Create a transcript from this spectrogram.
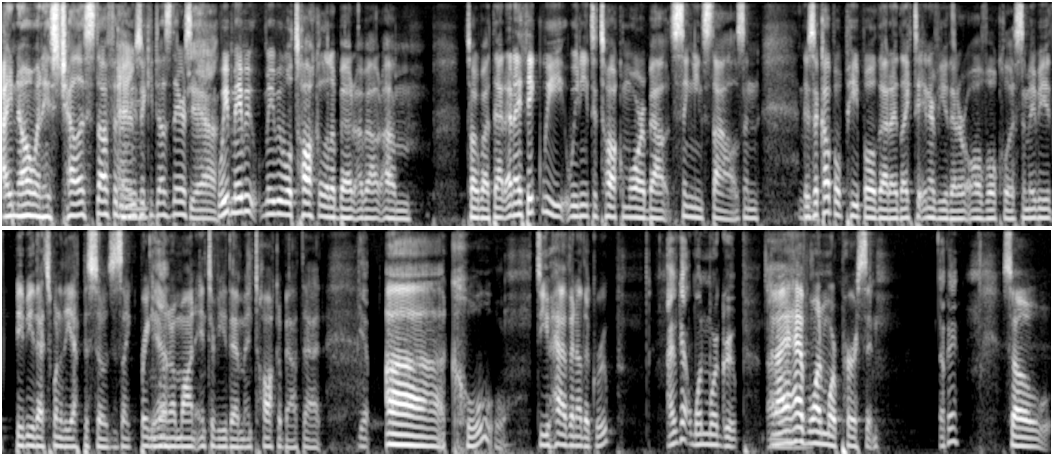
I know, and his cellist stuff and, the music he does there. is- yeah. we maybe maybe we'll talk a little bit about um talk about that, and I think we we need to talk more about singing styles. And there's a Mm. couple people that I'd like to interview that are all vocalists, and maybe maybe that's one of the episodes. Is like bring Yeah. them on, interview them, and talk about that. Yep. Uh cool. Do you have another group? I've got one more group, And I Um, have one more person. Okay. So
